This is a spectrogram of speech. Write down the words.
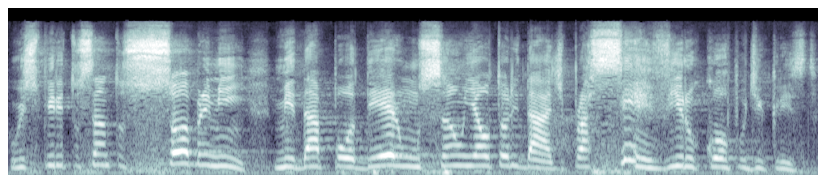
O Espírito Santo sobre mim me dá poder, unção e autoridade para servir o corpo de Cristo.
